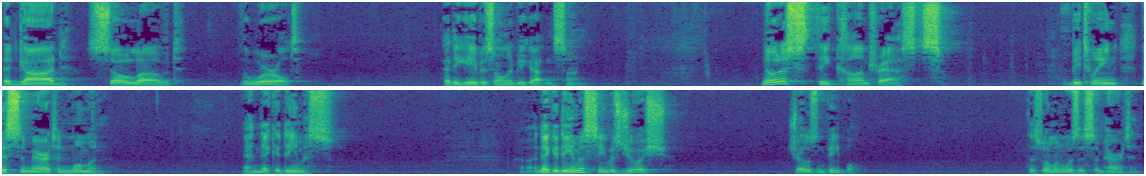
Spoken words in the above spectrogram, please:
That God so loved the world that he gave his only begotten Son. Notice the contrasts between this Samaritan woman and Nicodemus. Uh, Nicodemus, he was Jewish, chosen people. This woman was a Samaritan.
